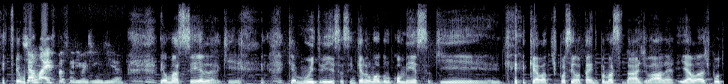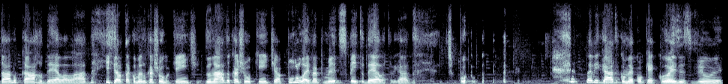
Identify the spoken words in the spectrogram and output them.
uma, Jamais passaria hoje em dia. tem uma cena que, que é muito isso, assim, que é logo no começo, que, que, que ela, tipo assim, ela tá indo pra uma cidade lá, né? E ela, tipo, tá no carro dela lá, daí ela tá comendo um cachorro quente. Do nada o cachorro quente ela pula e vai pro meio dos peitos dela, tá ligado? tipo. tá ligado como é qualquer coisa esse filme?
